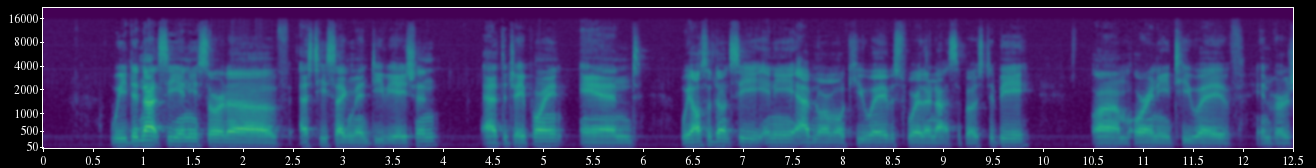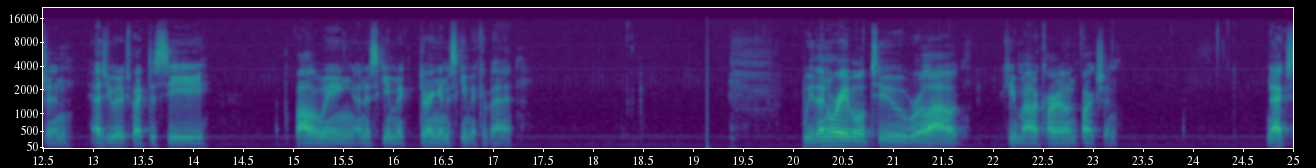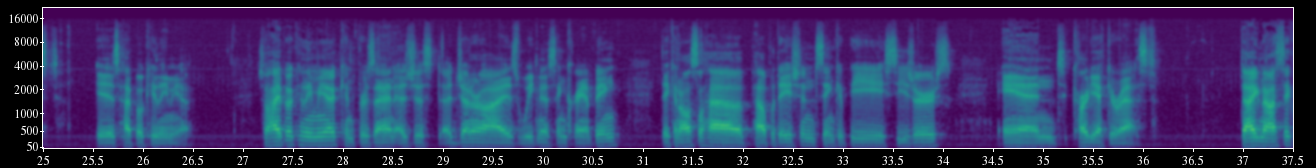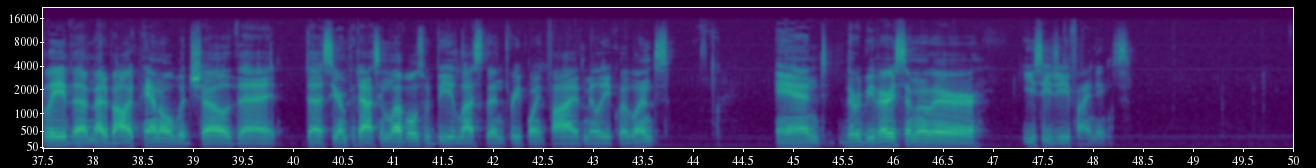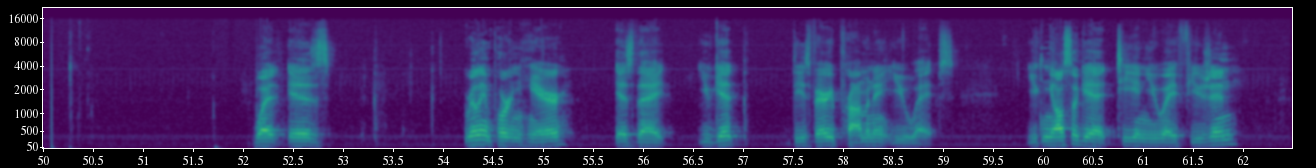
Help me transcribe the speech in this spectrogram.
We did not see any sort of ST segment deviation at the J point, and we also don't see any abnormal Q waves where they're not supposed to be, um, or any T wave inversion, as you would expect to see following an ischemic, during an ischemic event. We then were able to rule out acute myocardial infarction. Next is hypokalemia. So hypokalemia can present as just a generalized weakness and cramping. They can also have palpitation, syncope, seizures, and cardiac arrest. Diagnostically, the metabolic panel would show that the serum potassium levels would be less than 3.5 milliequivalents, and there would be very similar ECG findings. What is really important here is that you get these very prominent U waves. You can also get T and U wave fusion,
